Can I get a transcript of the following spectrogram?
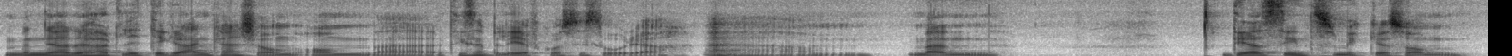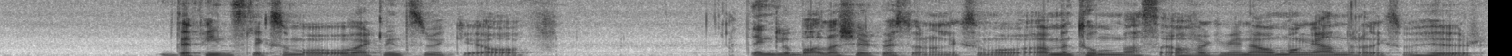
men jag hade hört lite grann kanske om, om eh, till exempel EFKs historia. Ehm, men dels inte så mycket som det finns liksom, och, och verkligen inte så mycket av den globala kyrkohistorien. Liksom, och, ja, men Thomas Aquino och många andra. Liksom, hur,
